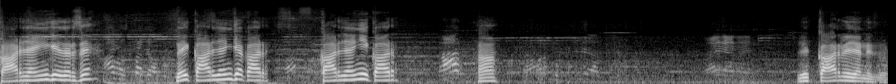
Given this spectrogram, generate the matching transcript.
कार जाएँगी क्या इधर से? नहीं, कार जाएँगी क्या कार? कार जाएँगी कार? हाँ। ये कार ले जाने दो।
